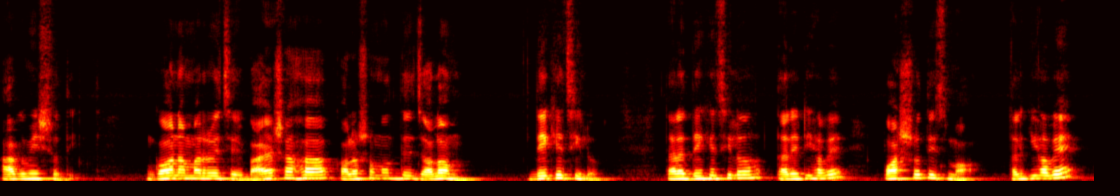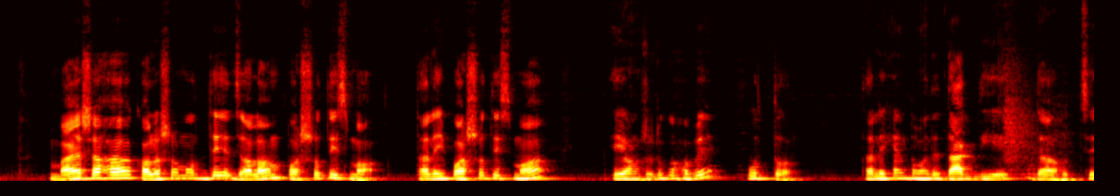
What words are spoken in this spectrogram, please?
আগমিষ্যতি। গ নাম্বার রয়েছে, বায়সাহা কলস মধ্যে জলম দেখেছিল। তাহলে দেখেছিল, তাহলে এটি হবে পশ্বতি স্ম তাহলে কি হবে? বায়সাহা কলস মধ্যে জলম পশ্বতি স্ম তাহলে এই পশ্বতি স্ম এই অংশটুকু হবে উত্তর। তাহলে এখানে তোমাদের দাগ দিয়ে দেওয়া হচ্ছে।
